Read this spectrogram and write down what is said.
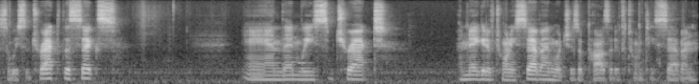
So we subtract the 6. And then we subtract a negative 27, which is a positive 27.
